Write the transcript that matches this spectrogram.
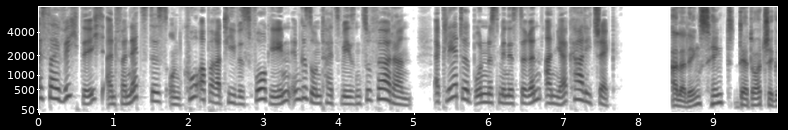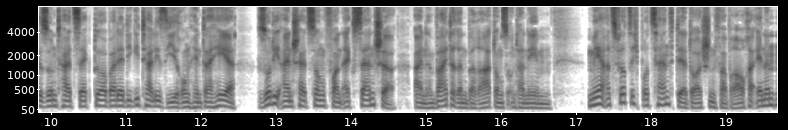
Es sei wichtig, ein vernetztes und kooperatives Vorgehen im Gesundheitswesen zu fördern, erklärte Bundesministerin Anja Karliczek. Allerdings hinkt der deutsche Gesundheitssektor bei der Digitalisierung hinterher, so die Einschätzung von Accenture, einem weiteren Beratungsunternehmen. Mehr als 40 Prozent der deutschen VerbraucherInnen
